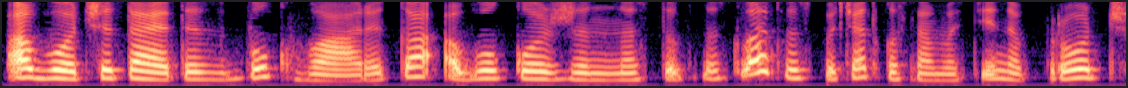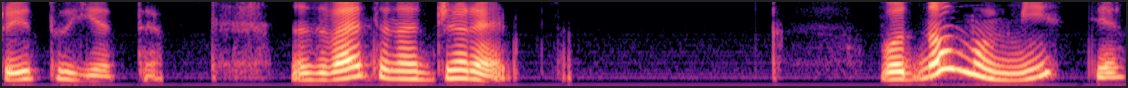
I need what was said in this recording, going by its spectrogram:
або читаєте з букварика, або кожен наступний склад ви спочатку самостійно прочитуєте. Називається на джерельце. В одному місті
